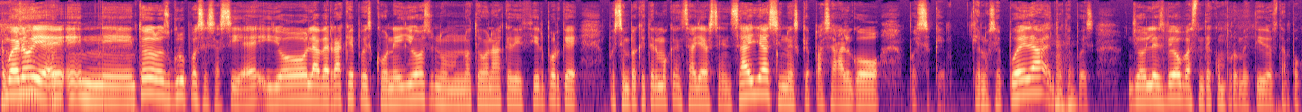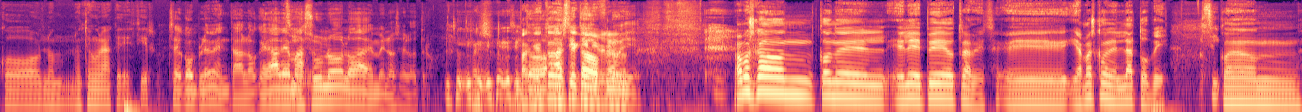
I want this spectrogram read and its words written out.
Bueno, y en, en- en todos los grupos es así, ¿eh? Y yo la verdad que pues con ellos no, no tengo nada que decir porque pues siempre que tenemos que ensayar se ensaya, si no es que pasa algo pues que, que no se pueda, entonces pues yo les veo bastante comprometidos, tampoco no, no tengo nada que decir. Se complementa. Lo que da de Sí. más uno, lo da de menos el otro. Eso, Así para que todo, así todo fluye. Vamos con, con el, el EP otra vez. eh, y además con el lato B. Sí. Con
